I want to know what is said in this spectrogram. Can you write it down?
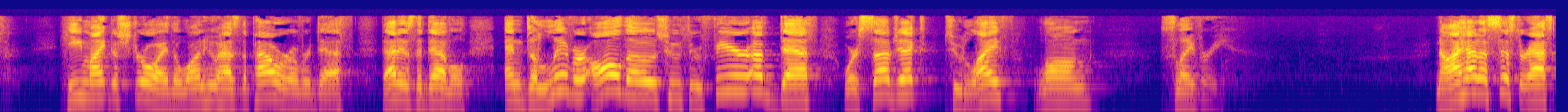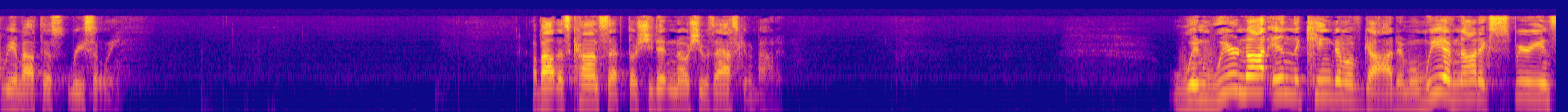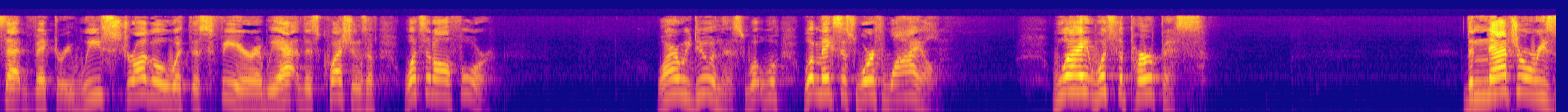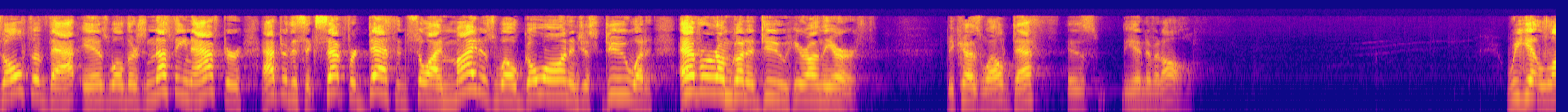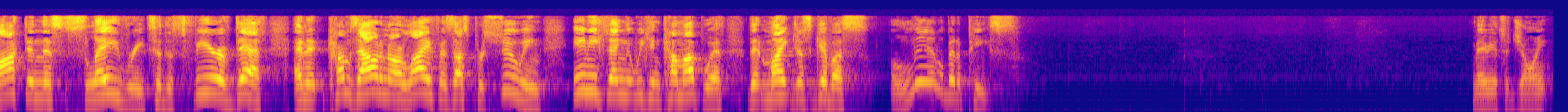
he might destroy the one who has the power over death, that is the devil, and deliver all those who through fear of death were subject to lifelong slavery. Now, I had a sister ask me about this recently. About this concept, though she didn't know she was asking about it. When we're not in the kingdom of God and when we have not experienced that victory, we struggle with this fear and we ask these questions of what's it all for? Why are we doing this? What, what makes this worthwhile? Why, what's the purpose? The natural result of that is, well, there's nothing after, after this except for death, and so I might as well go on and just do whatever I'm going to do here on the earth. Because, well, death is the end of it all. We get locked in this slavery to the fear of death, and it comes out in our life as us pursuing anything that we can come up with that might just give us a little bit of peace. Maybe it's a joint,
